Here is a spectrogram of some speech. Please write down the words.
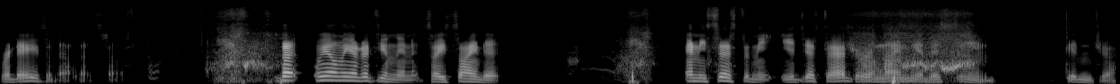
for days about that stuff. But we only had a few minutes, so he signed it. And he says to me, You just had to remind me of this scene, didn't you?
